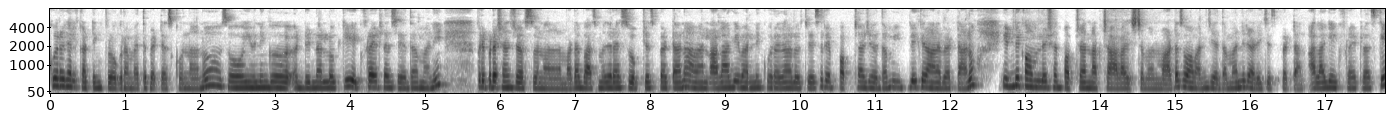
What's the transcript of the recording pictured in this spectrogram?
కూరగాయల కటింగ్ ప్రోగ్రామ్ అయితే పెట్టేసుకున్నాను. సో ఈవినింగ్ డిన్నర్లోకి ఎగ్ ఫ్రైడ్ రైస్ చేద్దామని ప్రిపరేషన్స్ చేస్తున్నాను అనమాట బాస్మతి రైస్ సోప్ చేసి నానబెట్టాను అలాగే ఇవన్నీ కూరగాయలు వచ్చేసి రేపు పప్చార్ చేద్దాం ఇడ్లీకి నానబెట్టాను. ఇడ్లీ కాంబినేషన్ పప్చార్ నాకు చాలా ఇష్టం అనమాట సో అవన్నీ చేద్దామని రెడీ చేసి పెట్టాను. అలాగే ఎగ్ ఫ్రైడ్ రైస్కి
